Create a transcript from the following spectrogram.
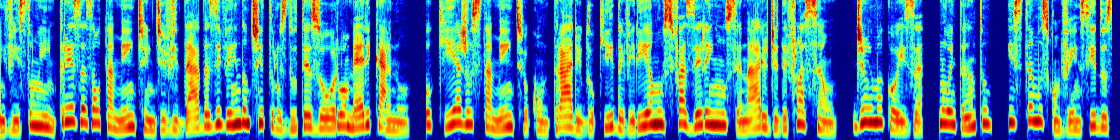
invistam em empresas altamente endividadas e vendam títulos do Tesouro Americano, o que é justamente o contrário do que deveríamos fazer em um cenário de deflação. De uma coisa, no entanto, Estamos convencidos,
